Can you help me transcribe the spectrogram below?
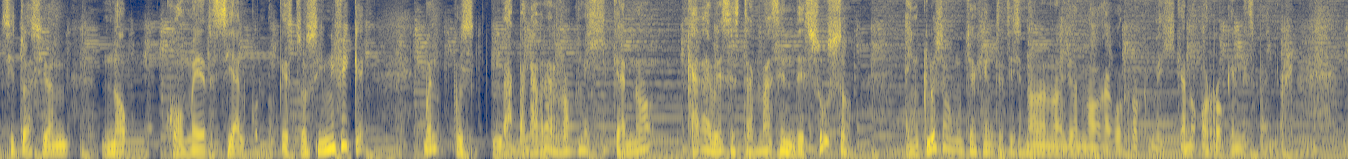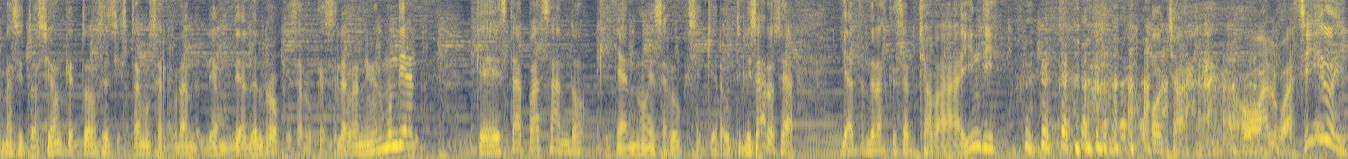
situación no comercial con lo que esto signifique, bueno, pues la palabra rock mexicano cada vez está más en desuso. E incluso mucha gente dice, no, no, no, yo no hago rock mexicano o rock en español. Una situación que entonces, si estamos celebrando el Día Mundial del Rock, que es algo que se celebra a nivel mundial, ¿qué está pasando? Que ya no es algo que se quiera utilizar. O sea, ya tendrás que ser chava indie. o, cha- o algo así, güey.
